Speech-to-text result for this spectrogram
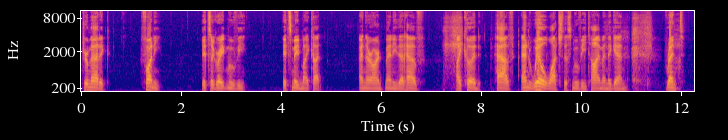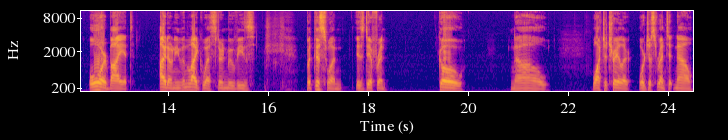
Dramatic. Funny. It's a great movie. It's made my cut. And there aren't many that have. I could, have, and will watch this movie time and again. Rent or buy it. I don't even like Western movies. But this one is different. Go. Now. Watch a trailer or just rent it now.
